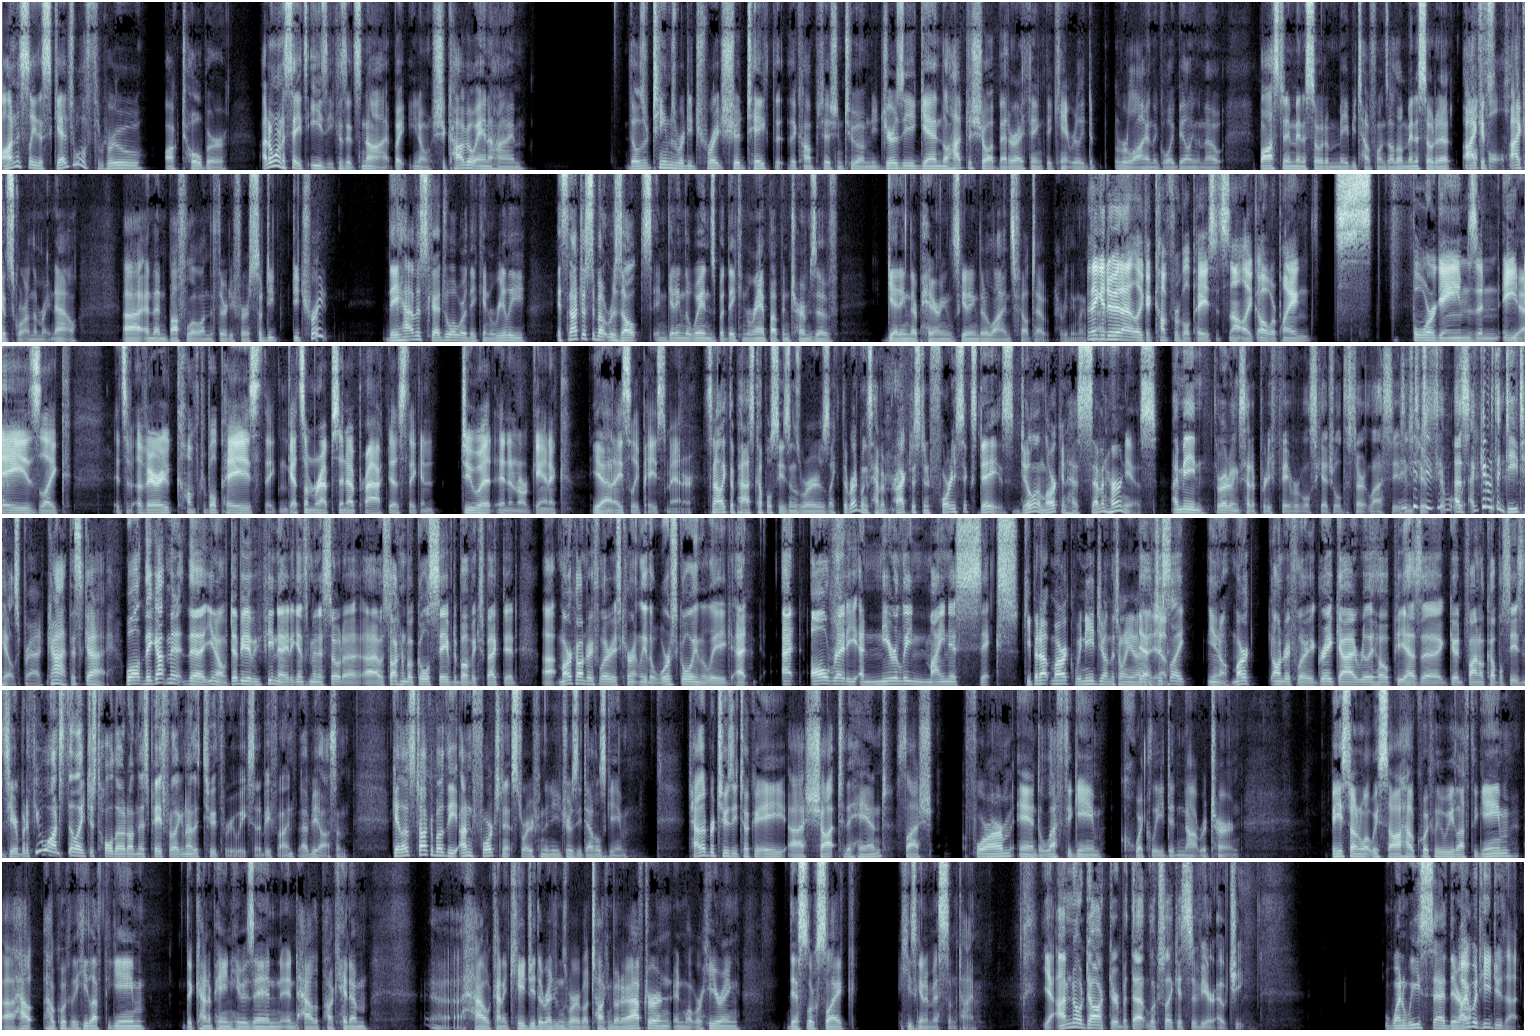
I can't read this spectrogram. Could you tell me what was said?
honestly, the schedule through October, I don't want to say it's easy because it's not, but, you know, Chicago, Anaheim, those are teams where Detroit should take the, the competition to them. New Jersey, again, they'll have to show up better. I think they can't really de- rely on the goalie bailing them out. Boston and Minnesota may be tough ones, although Minnesota, I could I could score on them right now. Uh, and then Buffalo on the 31st. So De- Detroit, they have a schedule where they can really, it's not just about results and getting the wins, but they can ramp up in terms of getting their pairings, getting their lines felt out, everything like And they can do it at like a comfortable pace. It's not like, oh, we're playing four games in eight Yeah. days. Like it's a very comfortable pace. They can get some reps in at practice. They can do it in an organic, yeah. nicely paced manner. It's not like the past couple seasons where it was like the Red Wings haven't practiced in 46 days. Dylan Larkin has seven hernias. I mean, the Red Wings had a pretty favorable schedule to start last season too. As- Get with the details, Brad. God, this guy. Well, they got Min- the you know WWP night against Minnesota. Uh, I was talking about goals saved above expected. Uh, Marc Andre Fleury is currently the worst goalie in the league at at already a nearly minus six. Keep it up, Mark. We need you on the 29th. Yeah, Yep. just like you know, Mark Andre Fleury, great guy. Really hope he has a good final couple seasons here. But if he wants to like just hold out on this pace for like another two three weeks, that'd be fine. That'd be awesome. Okay, let's talk about the unfortunate story from the New Jersey Devils game. Tyler Bertuzzi took a uh, shot to the hand slash forearm and left the game quickly. Did not return. Based on what we saw, how quickly we left the game, uh, how how quickly he left the game, the kind of pain he was in, and how the puck hit him, uh, how kind of cagey the Red Wings were about talking about it after, and, and what we're hearing. This looks like he's going to miss some time. Yeah, I'm no doctor, but that looks like a severe ouchie. When we said there, Why would he do that?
